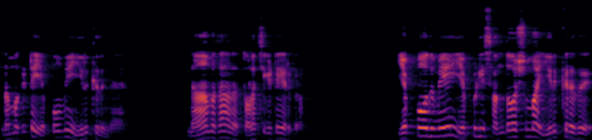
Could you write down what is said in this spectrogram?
நம்ம கிட்ட எப்பவுமே இருக்குதுங்க. நாம தான் அதை தொலைச்சிக்கிட்டே இருக்கிறோம். எப்போதுமே எப்படி சந்தோஷமா இருக்கிறது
